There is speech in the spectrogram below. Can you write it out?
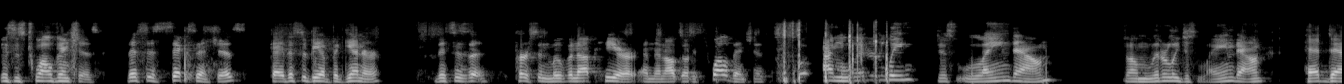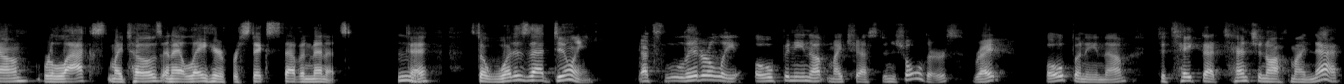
This is 12 inches. This is six inches. Okay, this would be a beginner. This is a person moving up here, and then I'll go to 12 inches. I'm literally just laying down. So I'm literally just laying down head down, relax my toes, and I lay here for six, seven minutes. Mm. Okay. So, what is that doing? That's literally opening up my chest and shoulders, right? Opening them to take that tension off my neck.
